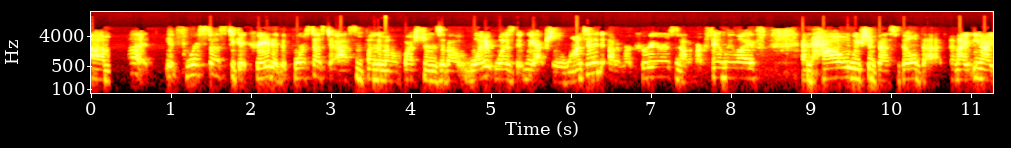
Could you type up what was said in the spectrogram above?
Um, but it forced us to get creative. It forced us to ask some fundamental questions about what it was that we actually wanted out of our careers and out of our family life and how we should best build that. And I, you know, I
